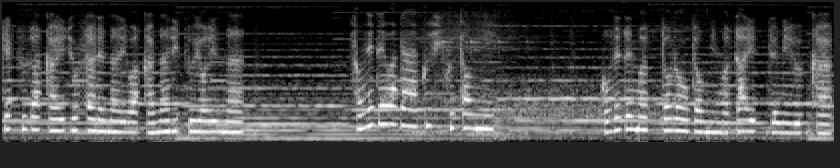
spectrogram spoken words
出血が解除されないはかなり強いな。それではダークシフトに、これでマッドロードにまた行ってみるか。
